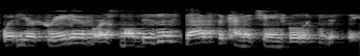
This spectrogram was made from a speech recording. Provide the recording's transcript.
whether you're creative or a small business, that's the kind of change we're looking to see.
